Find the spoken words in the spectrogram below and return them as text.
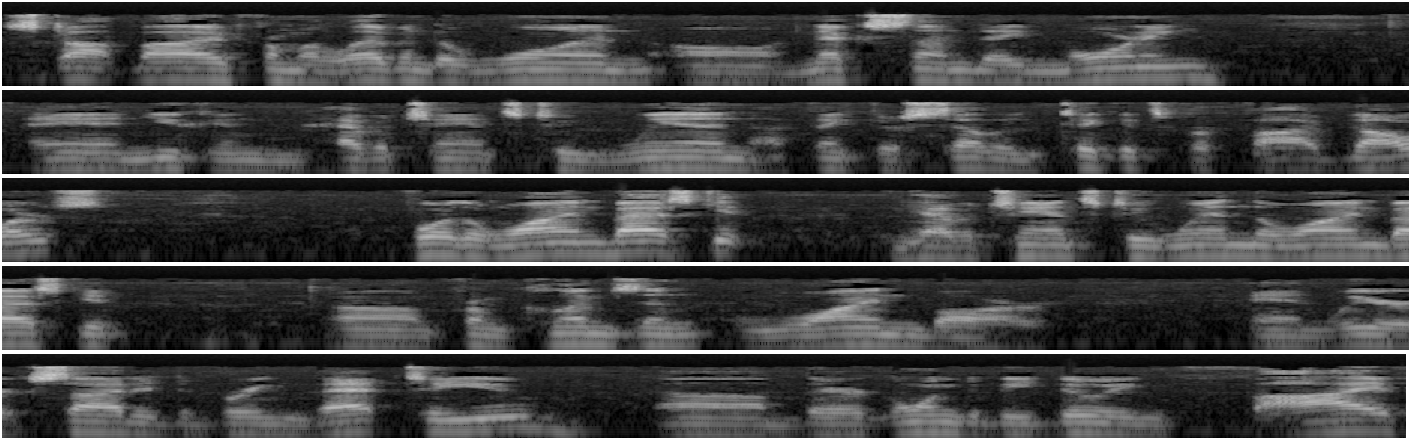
stop by from 11 to 1 on next Sunday morning and you can have a chance to win. I think they're selling tickets for $5 for the wine basket. You have a chance to win the wine basket um, from Clemson Wine Bar. And we are excited to bring that to you. Um, they're going to be doing five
